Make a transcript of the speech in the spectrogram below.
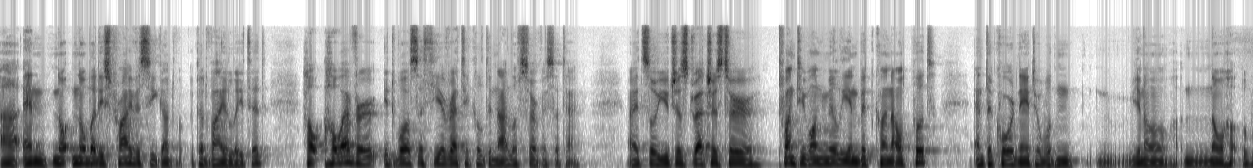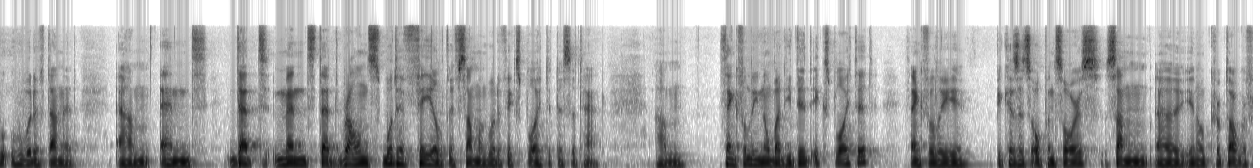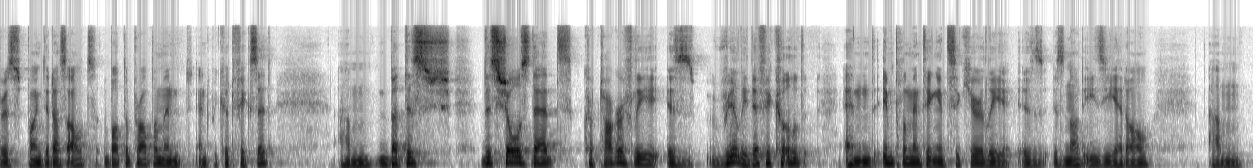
uh, and no- nobody's privacy got got violated. How- however, it was a theoretical denial of service attack. Right, so you just register 21 million Bitcoin output, and the coordinator wouldn't, you know, know who, who would have done it, um, and that meant that rounds would have failed if someone would have exploited this attack. Um, thankfully, nobody did exploit it. Thankfully, because it's open source, some uh, you know cryptographers pointed us out about the problem, and and we could fix it. Um, but this this shows that cryptography is really difficult, and implementing it securely is is not easy at all. Um,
